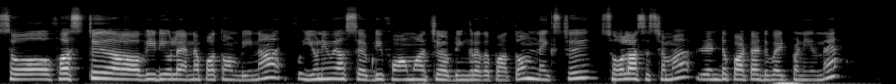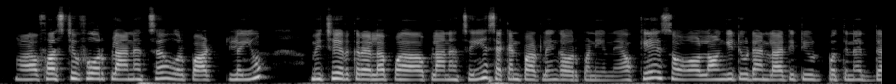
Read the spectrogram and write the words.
ஸோ ஃபஸ்ட்டு வீடியோவில் என்ன பார்த்தோம் அப்படின்னா யூனிவர்ஸ் எப்படி ஃபார்ம் ஆச்சு அப்படிங்கிறத பார்த்தோம். நெக்ஸ்ட்டு சோலார் சிஸ்டமை ரெண்டு பார்ட்டாக டிவைட் பண்ணியிருந்தேன். ஃபஸ்ட்டு ஃபோர் பிளானட்ஸை ஒரு பார்ட்லேயும் மிச்சம் இருக்கிற எல்லா பா பிளானட்ஸையும் செகண்ட் பார்ட்லேயும் கவர் பண்ணியிருந்தேன். Okay so longitude and latitude பற்றின ட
